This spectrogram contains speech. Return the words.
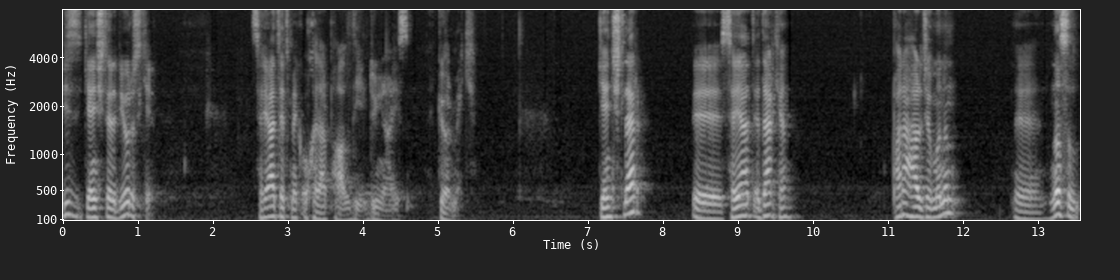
Biz gençlere diyoruz ki, seyahat etmek o kadar pahalı değil, dünyayı görmek. Gençler e, seyahat ederken para harcamanın e, nasıl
